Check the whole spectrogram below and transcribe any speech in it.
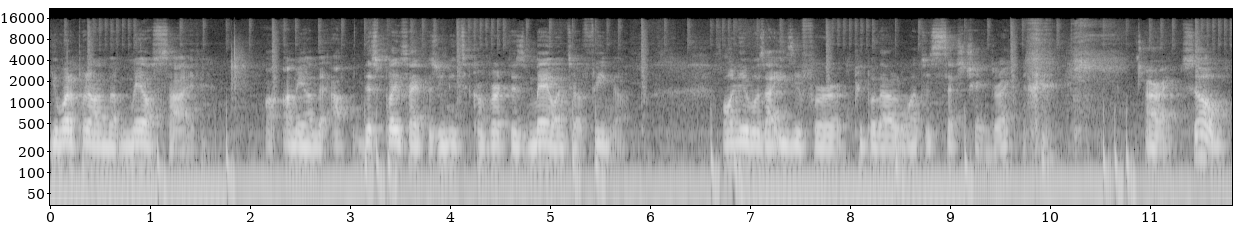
You want to put it on the male side. Uh, I mean, on the uh, display side because you need to convert this male into a female. Only was that easy for people that want to sex change, right? All right. So,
